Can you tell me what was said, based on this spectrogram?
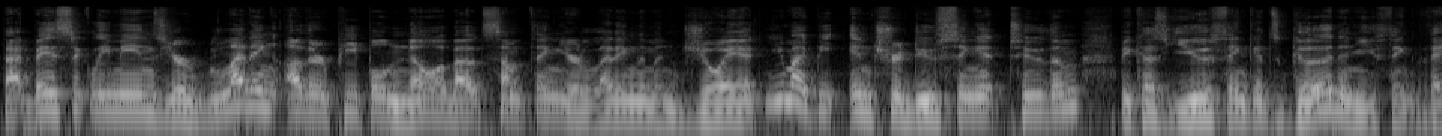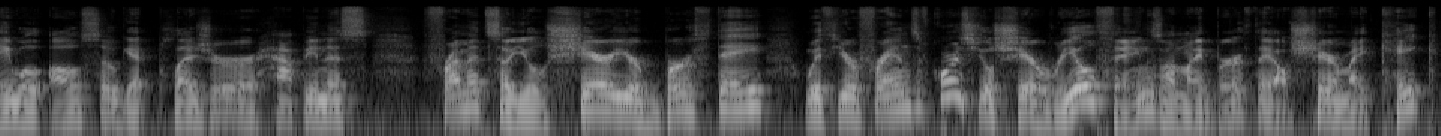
that basically means you're letting other people know about something, you're letting them enjoy it. You might be introducing it to them because you think it's good and you think they will also get pleasure or happiness from it. So you'll share your birthday with your friends. Of course, you'll share real things. On my birthday, I'll share my cake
